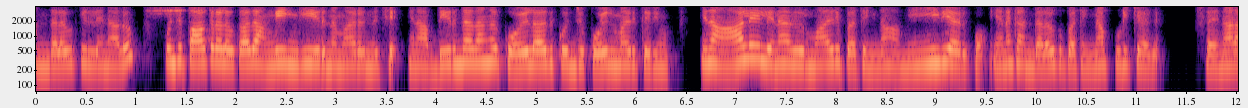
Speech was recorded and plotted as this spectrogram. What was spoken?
அந்த அளவுக்கு இல்லைனாலும் கொஞ்சம் பார்க்குற அளவுக்காவது அங்கேயும் இங்கேயும் இருந்த மாதிரி இருந்துச்சு. ஏன்னா அப்படி இருந்தால் தாங்க கோயிலாவது கொஞ்சம் கோயில் மாதிரி தெரியும். ஏன்னா ஆளே இல்லைன்னா அது ஒரு மாதிரி பார்த்தீங்கன்னா அமைதியாக இருக்கும். எனக்கு அந்த அளவுக்கு பார்த்தீங்கன்னா பிடிக்காது. ஸோ அதனால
